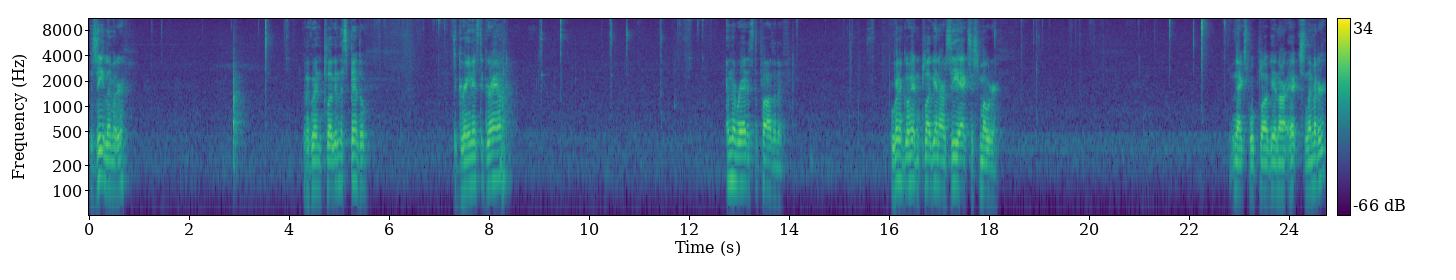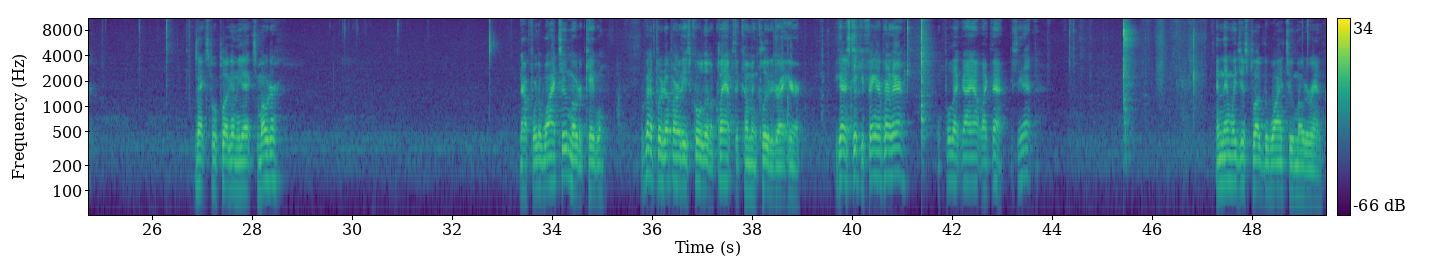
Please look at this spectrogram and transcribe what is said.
The Z limiter. I'm going to go ahead and plug in the spindle. The green is the ground. And the red is the positive. We're going to go ahead and plug in our Z-axis motor. Next we'll plug in our X limiter. Next we'll plug in the X motor. Now for the Y2 motor cable, we're going to put it up under these cool little clamps that come included right here. You got to stick your finger up under there and pull that guy out like that. You see that? And then we just plug the Y2 motor in.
